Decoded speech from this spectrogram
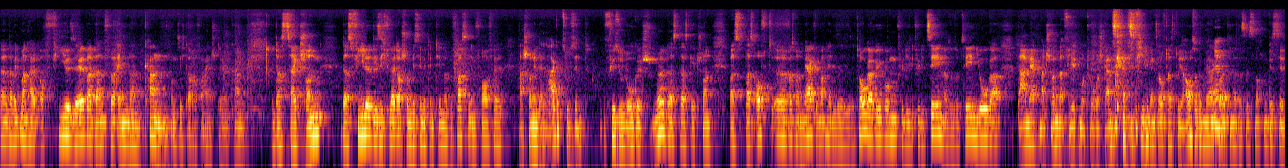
äh, damit man halt auch viel selber dann verändern kann und sich darauf einstellen kann. Und das zeigt schon, dass viele, die sich vielleicht auch schon ein bisschen mit dem Thema befassen im Vorfeld, da schon in der Lage zu sind. Physiologisch, ne? das, das geht schon. Was, was oft, äh, was man merkt, wir machen ja diese, diese Toga-Übungen für die, für die Zehen, also so Zehen-Yoga, da merkt man schon, da fehlt motorisch ganz, ganz viel. Ganz oft hast du ja auch so gemerkt ja. heute, ne, dass es noch ein bisschen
